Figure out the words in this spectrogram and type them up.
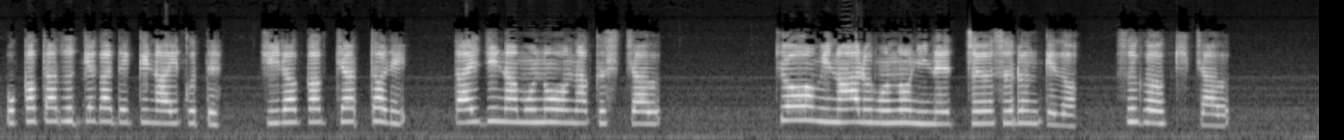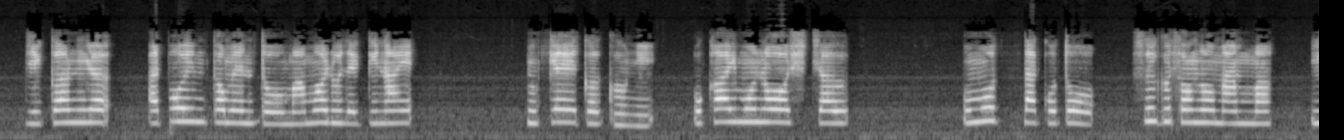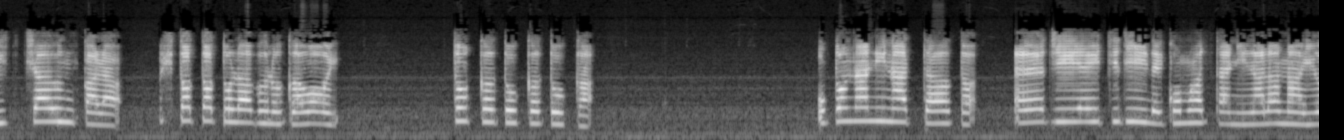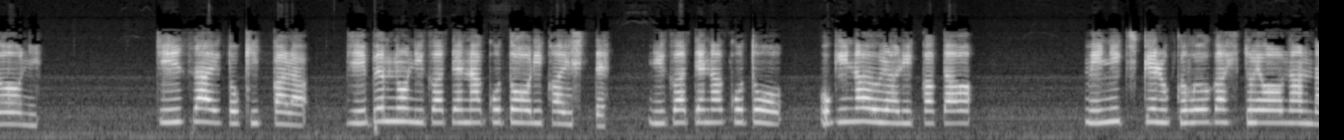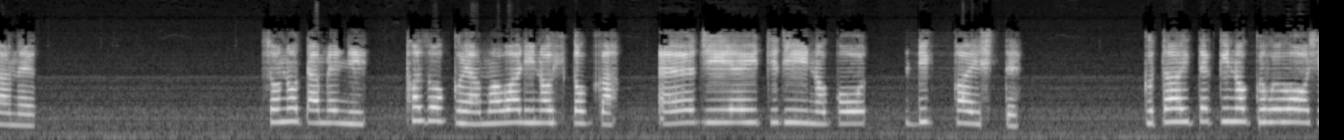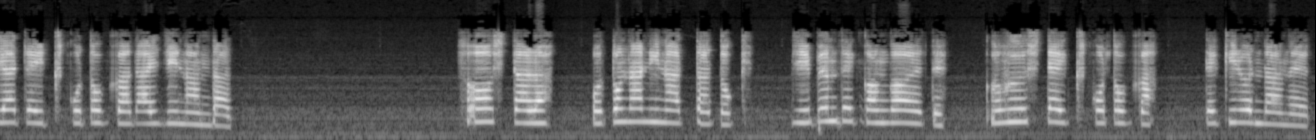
お片付けができなくて散らかっちゃったり、大事なものをなくしちゃう。興味のあるものに熱中するんけど、すぐ飽きちゃう。時間やアポイントメントを守るできない。無計画にお買い物をしちゃう。思ったことをすぐそのまんま言っちゃうんから、人とトラブルが多い。とかとかとか。大人になった後、ADHD で困ったにならないように、小さい時から自分の苦手なことを理解して、苦手なことを補うやり方を身につける工夫が必要なんだね。そのために、家族や周りの人が ADHD の子を理解して、具体的な工夫を教えていくことが大事なんだ。そうしたら、大人になった時、自分で考えて、工夫していくことができるんだね。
